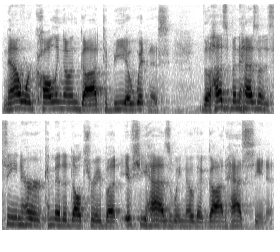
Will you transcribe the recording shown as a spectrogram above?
Now we're calling on God to be a witness. The husband hasn't seen her commit adultery, but if she has, we know that God has seen it.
